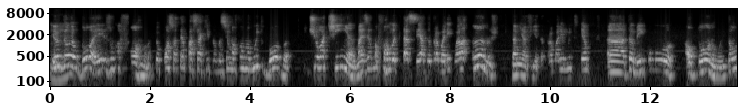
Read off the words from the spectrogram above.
Uhum. Eu, então, eu dou a eles uma fórmula. Eu posso até passar aqui para você uma fórmula muito boba, idiotinha, mas é uma fórmula que dá certo. Eu trabalhei com ela anos da minha vida. Trabalhei muito tempo ah, também como autônomo, então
